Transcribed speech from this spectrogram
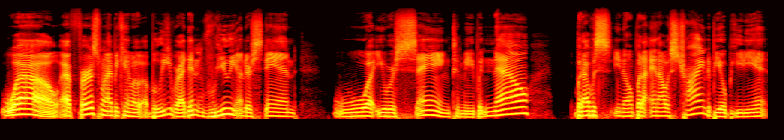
wow, at first when I became a, a believer, I didn't really understand what you were saying to me, but now but I was, you know, but and I was trying to be obedient.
